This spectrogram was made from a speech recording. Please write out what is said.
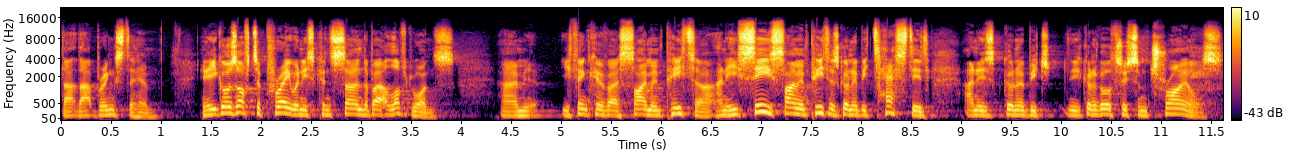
that that brings to him. He goes off to pray when he's concerned about loved ones um, you think of uh, Simon Peter, and he sees Simon Peter is going to be tested and he's going to, be, he's going to go through some trials.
